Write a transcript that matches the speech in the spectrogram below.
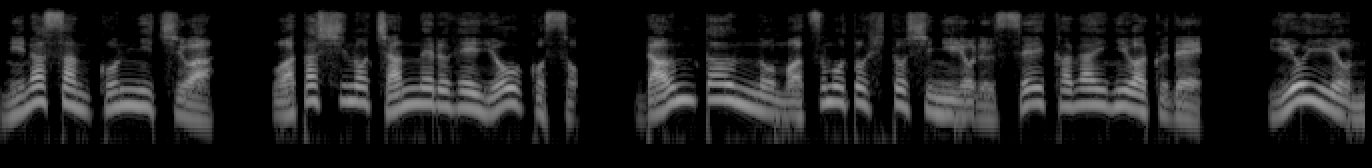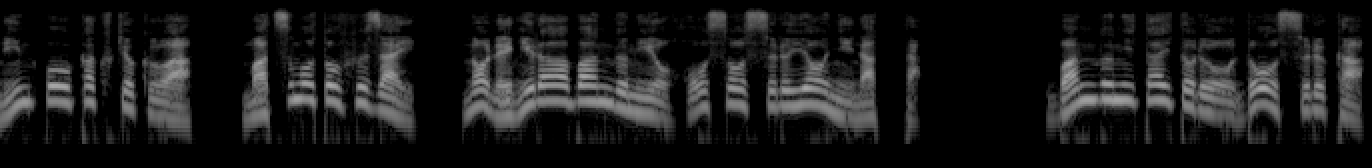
皆さんこんにちは。私のチャンネルへようこそ。ダウンタウンの松本人志による性加害疑惑で、いよいよ民放各局は、松本不在のレギュラー番組を放送するようになった。番組タイトルをどうするか、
